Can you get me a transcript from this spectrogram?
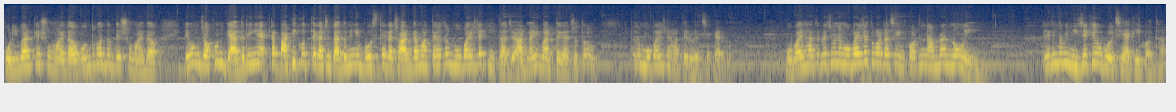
পরিবারকে সময় দাও বন্ধু বান্ধবদের সময় দাও, এবং যখন গ্যাদারিংয়ে একটা পার্টি করতে গেছো গ্যাদারিংয়ে বসতে গেছো, আড্ডা মারতে গেছো মোবাইলটা কী কাজে? আড্ডাই মারতে গেছো তো? তাহলে মোবাইলটা হাতে রয়েছে কেন? মোবাইল হাতে রয়েছে মানে মোবাইলটা তোমার কাছে ইম্পর্টেন্ট আমরা নই। এটা কিন্তু আমি নিজেকেও বলছি একই কথা।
